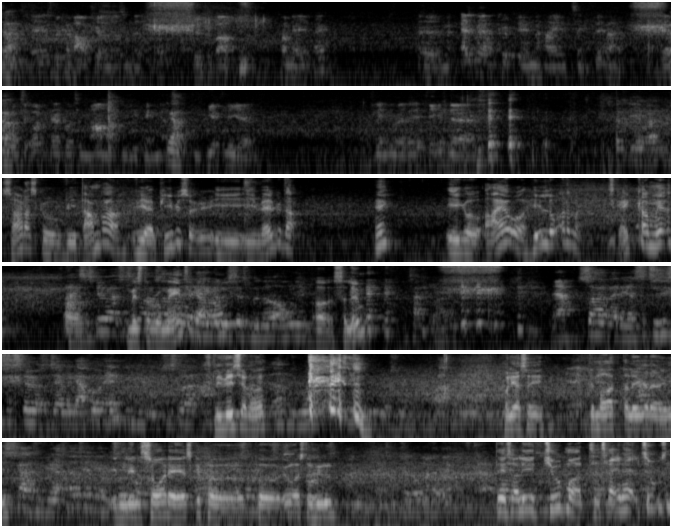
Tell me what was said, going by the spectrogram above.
Ja. Jeg skulle ikke have voucher eller noget sådan noget. Jeg købte bare, kom jeg ind, ikke? Øh, men alt hvad jeg har købt derinde med high-end ting, det har det har jeg Ja. fået til ondt, det har jeg fået til meget, meget billige penge. Altså, Ja. de er virkelig øh, flinke med det. Jeg fik en, øh, Så er der sgu vi damper via Pibesø i, i Valbydam. Ikke? Igo Ejo og hele lortet, mand. Skal ikke komme her. Og Så skriver jeg, så Mr. skriver Romantic, eller hvad? lyst til at smide noget oveni. og Salim. Tak skal du have. ja, Så, hvad det er, så til sidst så skriver jeg så til ham, at jeg har fået en anden video. Så skriver jeg, Skal lige vise jer noget. Prøv lige at se det mod, der ligger derinde. I den lille sorte æske på, på øverste hylde. Det er så lige et tube mod til 3.500.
